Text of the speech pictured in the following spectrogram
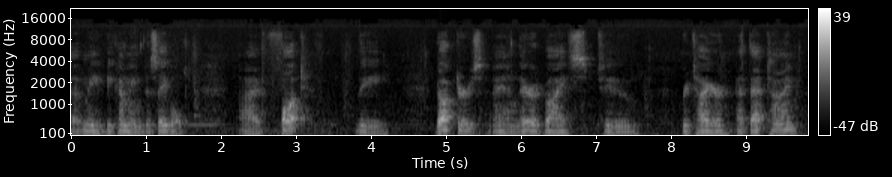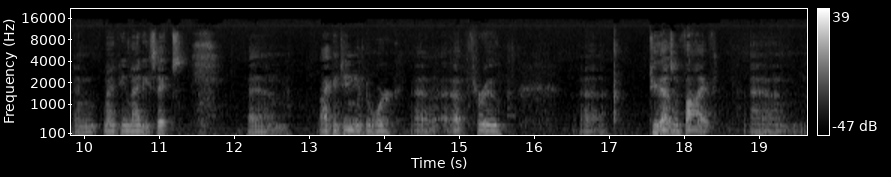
of me becoming disabled. I fought the doctors and their advice to retire at that time in 1996. Um, I continued to work uh, up through uh, 2005. Um,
